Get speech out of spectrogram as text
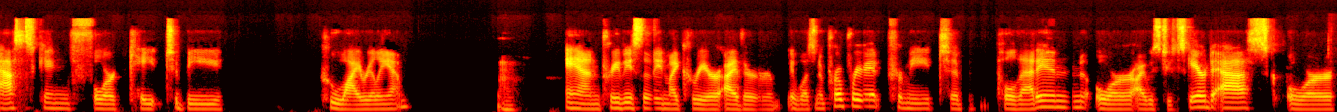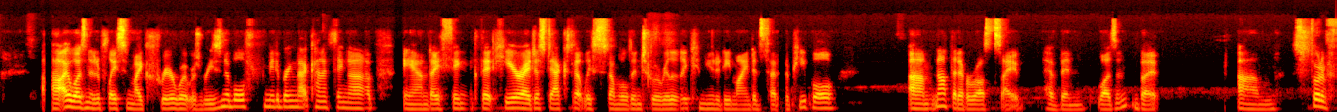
asking for Kate to be who I really am. Mm. And previously in my career, either it wasn't appropriate for me to pull that in, or I was too scared to ask, or uh, I wasn't at a place in my career where it was reasonable for me to bring that kind of thing up. And I think that here I just accidentally stumbled into a really community minded set of people. Um, not that everywhere else I have been wasn't, but um, sort of,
